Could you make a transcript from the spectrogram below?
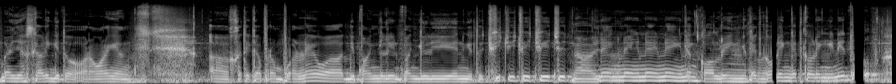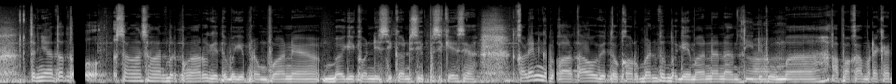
banyak sekali gitu orang-orang yang uh, ketika perempuan lewat dipanggilin panggilin gitu cuit cuit cuit cuit cuit Nah, neng, iya. neng neng neng neng Catcalling gitu. catcalling catcalling ini tuh ternyata tuh sangat-sangat berpengaruh gitu bagi perempuannya bagi kondisi-kondisi psikis ya kalian nggak bakal tahu gitu korban tuh bagaimana nanti di rumah apakah mereka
